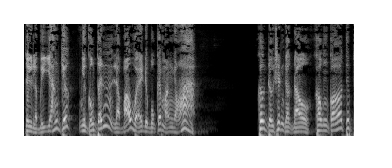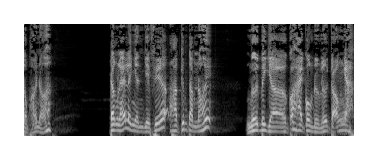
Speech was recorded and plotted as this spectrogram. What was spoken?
Tuy là bị gián chức, nhưng cũng tính là bảo vệ được một cái mạng nhỏ à. Khương Trường Sinh gật đầu, không có tiếp tục hỏi nữa. Trần Lễ lại nhìn về phía Hoa Kiếm Tâm nói, Ngươi bây giờ có hai con đường lựa chọn nha.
